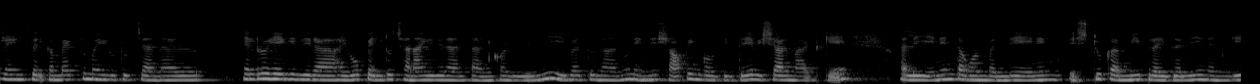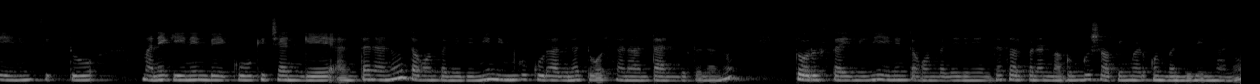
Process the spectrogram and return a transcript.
Friends welcome back to my YouTube channel ಎಲ್ಲರೂ ಹೇಗಿದ್ದೀರಾ? ಐ ಹೋಪ್ ಎಲ್ಲರೂ ಚೆನ್ನಾಗಿದ್ದೀರಾ ಅಂತ ಅಂದ್ಕೊಂಡಿದ್ದೀನಿ ಇವತ್ತು ನಾನು ನಿನ್ನೆ ಶಾಪಿಂಗ್ ಹೋಗಿದ್ದೆ, ವಿಶಾಲ್ ಮಾರ್ಟ್ಗೆ ಅಲ್ಲಿ ಏನೇನು ತೊಗೊಂಡು ಬಂದೆ, ಏನೇನು, ಎಷ್ಟು ಕಮ್ಮಿ ಪ್ರೈಸಲ್ಲಿ ನನಗೆ ಏನೇನು ಸಿಕ್ತು, ಮನೆಗೆ ಏನೇನು ಬೇಕು ಕಿಚನ್ಗೆ ಅಂತ ನಾನು ತೊಗೊಂಡು ಬಂದಿದ್ದೀನಿ. ನಿಮಗೂ ಕೂಡ ಅದನ್ನು ತೋರಿಸೋಣ ಅಂತ ಅಂದ್ಬಿಟ್ಟು ನಾನು ತೋರಿಸ್ತಾ ಇದ್ದೀನಿ. ಏನೇನು ತೊಗೊಂಡು ಬಂದಿದ್ದೀನಿ ಅಂತ ಸ್ವಲ್ಪ ನನ್ನ ಮಗನಿಗೂ ಶಾಪಿಂಗ್ ಮಾಡ್ಕೊಂಡು ಬಂದಿದ್ದೀನಿ ನಾನು.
